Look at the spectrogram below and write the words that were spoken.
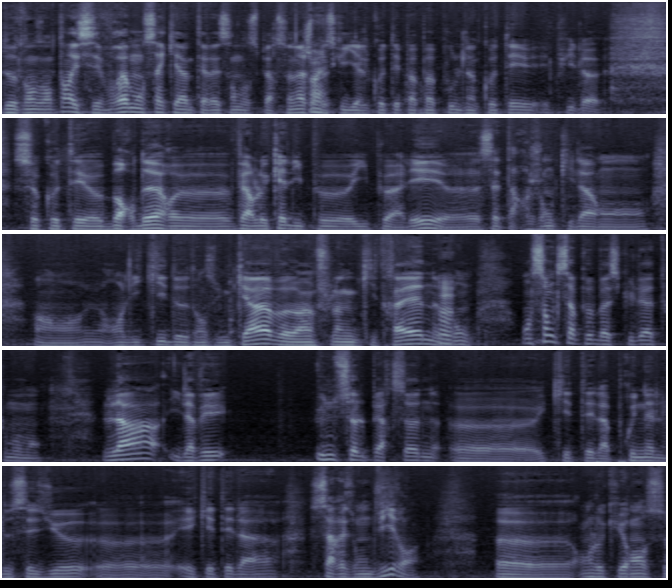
de temps en temps et c'est vraiment ça qui est intéressant dans ce personnage Ouais. parce qu'il y a le côté papa poule d'un côté et puis le, ce côté euh, border euh, vers lequel il peut il peut aller. euh, cet argent qu'il a en, en, en liquide dans une cave, un flingue qui traîne. Mm. Bon, on sent que ça peut basculer à tout moment. Là, il avait une seule personne euh, qui était la prunelle de ses yeux euh, et qui était la, sa raison de vivre. Euh, en l'occurrence,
